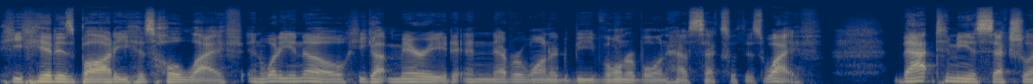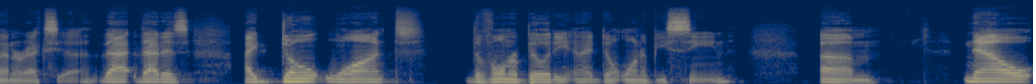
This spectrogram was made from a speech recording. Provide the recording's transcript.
he hid his body his whole life. And what do you know? He got married and never wanted to be vulnerable and have sex with his wife. That to me is sexual anorexia. That that is i don't want the vulnerability and i don't want to be seen. Um, now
